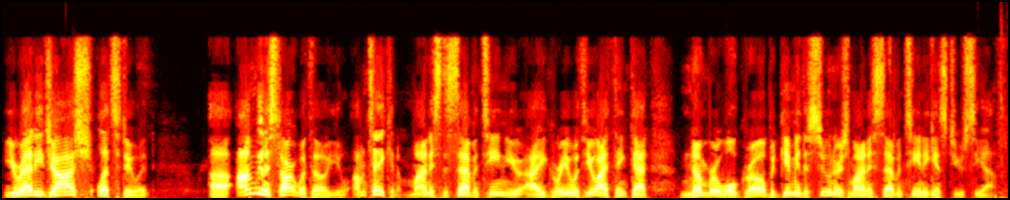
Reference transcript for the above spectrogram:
You ready, Josh? Let's do it. Uh, I'm going to start with OU. I'm taking them minus the 17. You, I agree with you. I think that number will grow, but give me the Sooners minus 17 against UCF.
